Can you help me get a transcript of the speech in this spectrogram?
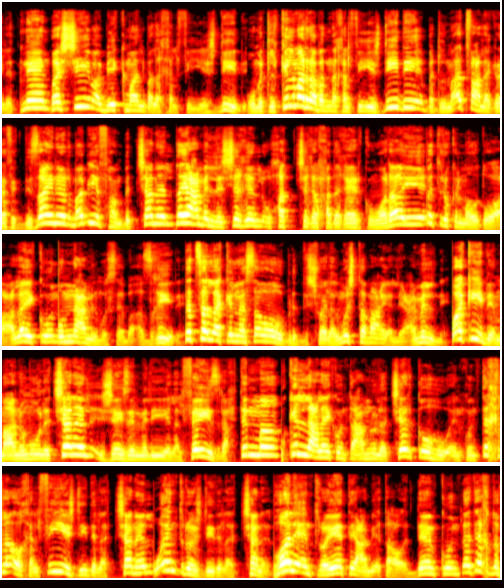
الاثنين. وهالشيء ما بيكمل بلا خلفية جديدة. ومثل كل مرة بدنا خلفية جديدة بدل ما أدفع ل graphic designer ما بيفهم بال channel ليعمل لي الشغل وحط شغل حدا غيركم وراي. بترك الموضوع عليكم وبنعمل مسابقة صغيرة. نتسلى كلنا سوا وبرد شوي للمجتمع يلي عملني. وأكيد مع نمو ال channel الجائزة المالية للفايز رح تنمى. وكل اللي عليكم تعملوا لتشاركوا هو إنكم تخلقوا خلفية جديدة لل channel و intro جديدة لل channel وهول إنتروياتي عم يقطعوا قدامكم لتاخذوا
